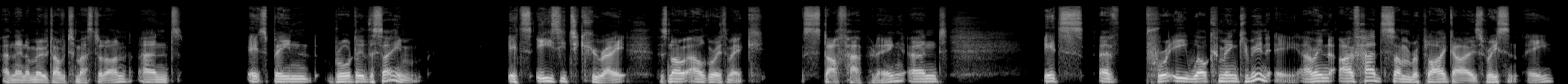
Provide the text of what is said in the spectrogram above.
And then I moved over to Mastodon, and it's been broadly the same. It's easy to curate, there's no algorithmic stuff happening, and it's a pretty welcoming community. I mean, I've had some reply guys recently,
